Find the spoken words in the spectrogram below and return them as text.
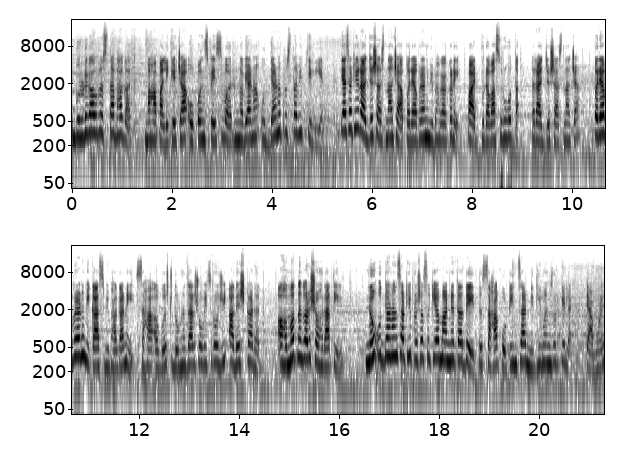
बुरडगाव रस्ता भागात महापालिकेच्या ओपन स्पेसवर नव्यानं उद्यानं प्रस्तावित केली आहेत. त्यासाठी राज्य शासनाच्या पर्यावरण विभागाकडे पाठपुरावा सुरू होता. राज्य शासनाच्या पर्यावरण विकास विभागाने सहा ऑगस्ट दोन हजार चोवीस रोजी आदेश काढत अहमदनगर शहरातील नऊ उद्यानांसाठी प्रशासकीय मान्यता देत सहा कोटींचा निधी मंजूर केलाय. त्यामुळे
